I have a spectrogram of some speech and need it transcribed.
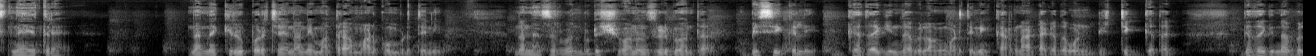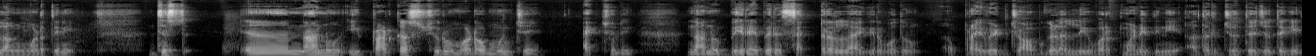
ಸ್ನೇಹಿತರೆ, ನನ್ನ ಕಿರುಪರಿಚಯ ನಾನು ನಿಮ್ಮ ಹತ್ರ ಮಾಡ್ಕೊಂಡ್ಬಿಡ್ತೀನಿ. ನನ್ನ ಹೆಸರು ಬಂದುಬಿಟ್ಟು ಶಿವಾನಂದ ಸುಳಿಬು ಅಂತ. ಬೇಸಿಕಲಿ ಗದಗಿಂದ ಬಿಲಾಂಗ್ ಮಾಡ್ತೀನಿ. ಕರ್ನಾಟಕದ ಒಂದು ಡಿಸ್ಟಿಕ್ ಗದಗ್. ಗದಗಿಂದ ಬಿಲಾಂಗ್ ಮಾಡ್ತೀನಿ. ಜಸ್ಟ್ ನಾನು ಈ ಪಾಡ್ಕಾಸ್ಟ್ ಶುರು ಮಾಡೋ ಮುಂಚೆ ಆ್ಯಕ್ಚುಲಿ ನಾನು ಬೇರೆ ಬೇರೆ ಸೆಕ್ಟ್ರಲ್ಲಾಗಿರ್ಬೋದು ಪ್ರೈವೇಟ್ ಜಾಬ್ಗಳಲ್ಲಿ ವರ್ಕ್ ಮಾಡಿದ್ದೀನಿ. ಅದರ ಜೊತೆ ಜೊತೆಗೆ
